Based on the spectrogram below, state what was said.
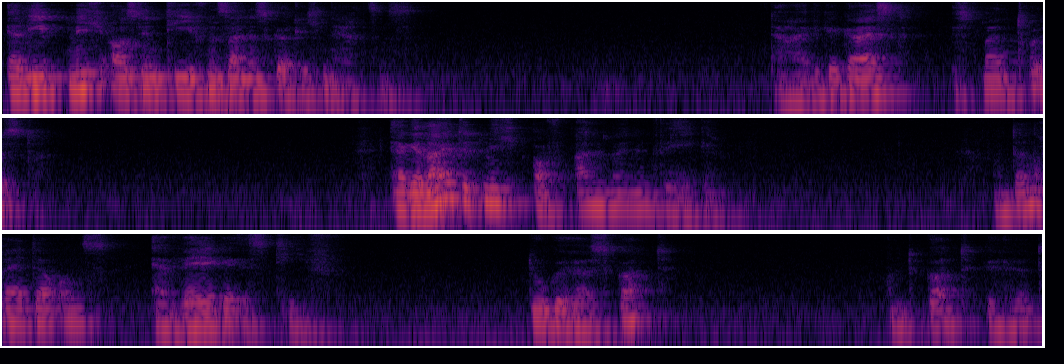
Er liebt mich aus den Tiefen seines göttlichen Herzens. Der Heilige Geist ist mein Tröster. Er geleitet mich auf all meinen Wegen. Und dann rät er uns, erwäge es tief. Du gehörst Gott und Gott gehört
